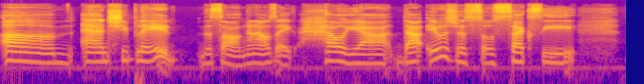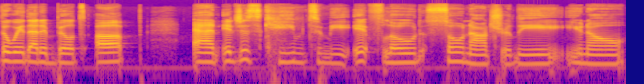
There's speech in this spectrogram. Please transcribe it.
Um, and she played the song, and I was like, hell yeah! That it was just so sexy, the way that it built up, and it just came to me. It flowed so naturally, you know.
